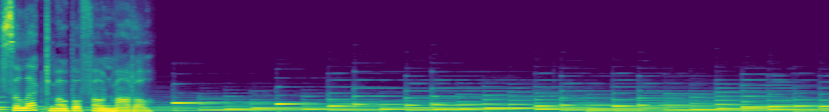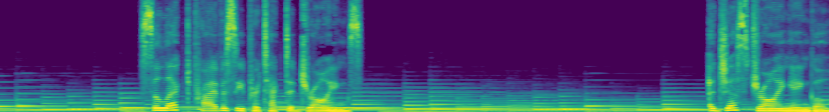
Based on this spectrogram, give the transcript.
Select mobile phone model. Select privacy protected drawings. Adjust drawing angle.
